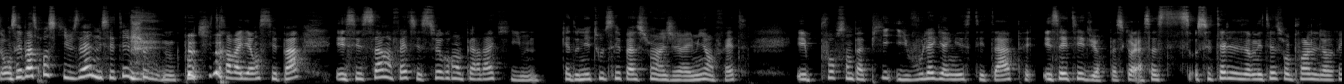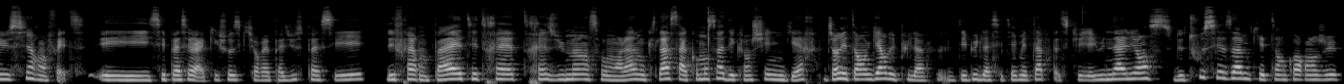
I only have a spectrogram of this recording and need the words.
On sait pas trop ce qu'il faisait, mais c'était chelou. Donc pour qui travaillait, on sait pas. Et c'est ça, en fait, c'est ce grand-père-là qui, qui a donné toutes ses passions à Jérémy, en fait. Et pour son papy, il voulait gagner cette étape et ça a été dur parce que voilà, c'était, on était sur le point de le réussir en fait. Et il s'est passé voilà quelque chose qui aurait pas dû se passer. Les frères n'ont pas été très très humains à ce moment-là, donc là ça a commencé à déclencher une guerre. John était en guerre depuis le début de la septième étape parce qu'il y a eu une alliance de tous ces hommes qui étaient encore en jeu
